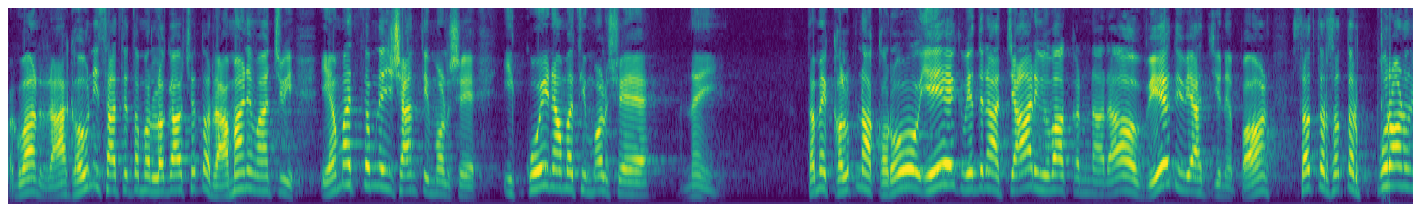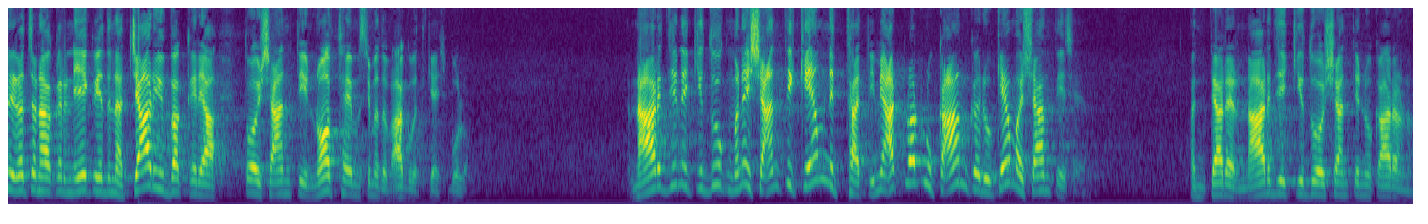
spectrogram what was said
ભગવાન રાઘવની સાથે તમારો લગાવ છે તો રામાયણ વાંચવી. એમાં જ તમને શાંતિ મળશે. એ કોઈનામાંથી મળશે નહીં. તમે કલ્પના કરો, એક વેદના ચાર વિવાહ કરનારા વેદ વ્યાસજીને પણ સત્તર સત્તર પુરાણોની રચના કરીને એક વેદના ચાર વિભાગ કર્યા તો શાંતિ ન થાય એમ શ્રીમદ ભાગવત કહે છે. બોલો. નારજીને કીધું કે મને શાંતિ કેમ નથી થતી? મેં આટલું આટલું કામ કર્યું, કેમ અશાંતિ છે? અને ત્યારે નારજી કીધું અશાંતિનું કારણ,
